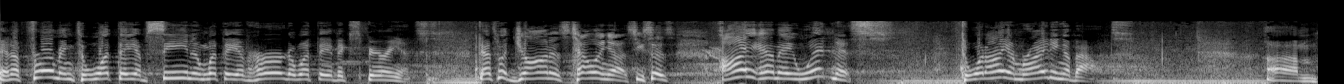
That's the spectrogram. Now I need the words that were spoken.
and affirming to what they have seen and what they have heard or what they have experienced. That's what John is telling us. He says, I am a witness to what I am writing about. Um,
